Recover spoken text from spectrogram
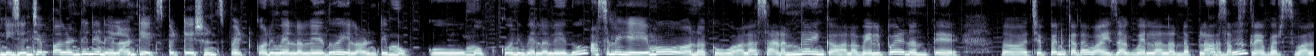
నిజం చెప్పాలంటే నేను ఎలాంటి ఎక్స్పెక్టేషన్స్ పెట్టుకొని వెళ్ళలేదు ఎలాంటి మొక్కు మొక్కుకొని వెళ్ళలేదు. అసలు ఏమో నాకు అలా సడన్గా ఇంకా అలా వెళ్ళిపోయాను అంతే ఆ, చెప్పాను కదా వైజాగ్ వెళ్ళాలన్న ప్లాన్ సబ్స్క్రైబర్స్ వాళ్ళ.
